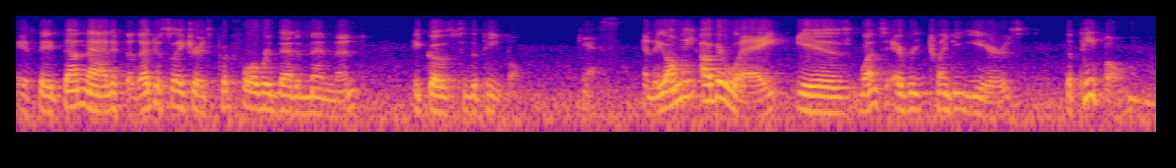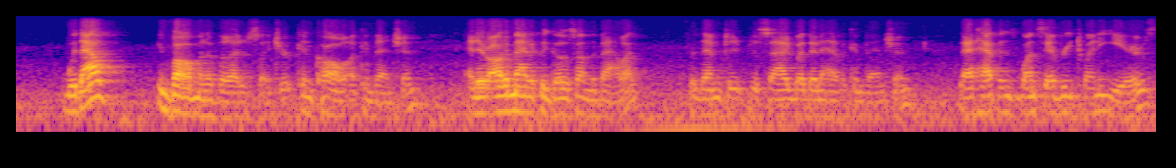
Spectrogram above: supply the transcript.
if they've done that, if the legislature has put forward that amendment, it goes to the people. Yes, And the only other way is once every 20 years, the people, mm-hmm. without involvement of the legislature, can call a convention, and it automatically goes on the ballot for them to decide whether to have a convention. That happens once every 20 years,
